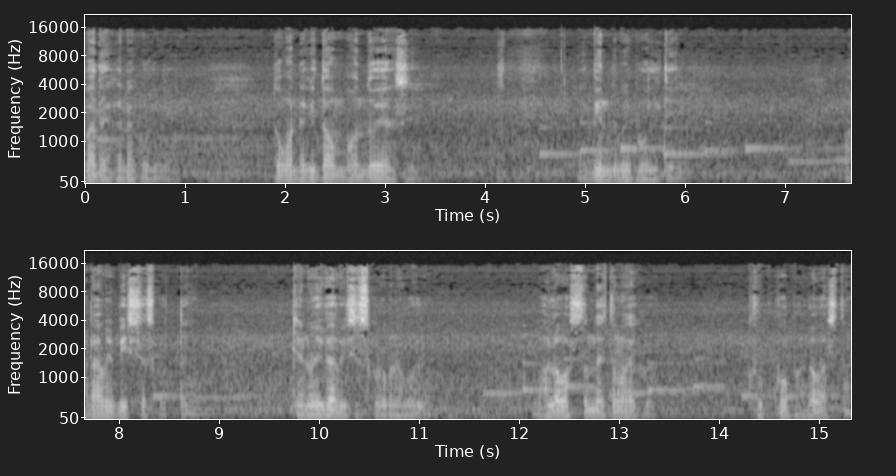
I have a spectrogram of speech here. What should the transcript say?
বা দেখা না করলে তোমার নাকি দম বন্ধ হয়ে আসে। একদিন তুমি বলতে, আর আমি বিশ্বাস করতাম। কেনই বা বিশ্বাস করব না বলো? ভালোবাসতাম তোমাকে খুব খুব খুব ভালোবাসতাম।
